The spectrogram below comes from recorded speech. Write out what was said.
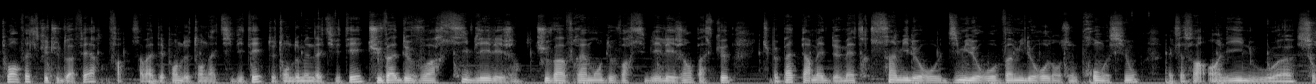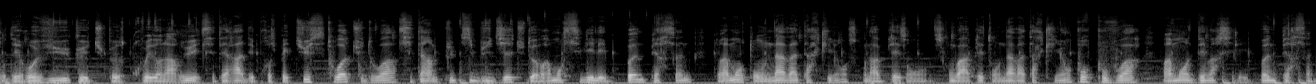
Toi, en fait, ce que tu dois faire, enfin, ça va dépendre de ton activité, de ton domaine d'activité, tu vas devoir cibler les gens. Tu vas vraiment devoir cibler les gens parce que tu peux pas te permettre de mettre 5000 euros, 10 000 euros, 20 000 euros dans une promotion, que ce soit en ligne ou euh, sur des revues que tu peux trouver dans la rue, etc., des prospectus. Toi, tu dois, si tu as un plus petit budget, tu dois vraiment cibler les bonnes personnes, vraiment ton avatar client, ce qu'on va appeler ton avatar client, pour pouvoir vraiment démarcher les bonnes personnes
